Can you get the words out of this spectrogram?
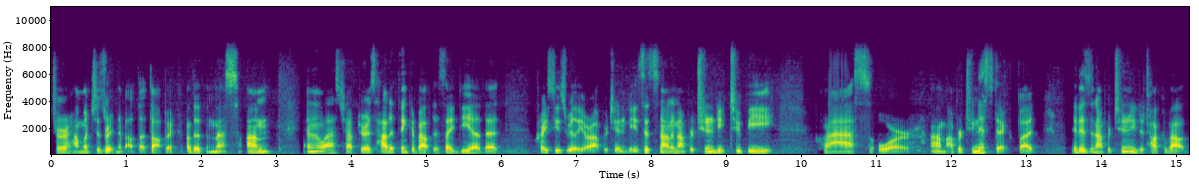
sure how much is written about that topic other than this. Um, and the last chapter is how to think about this idea that crises really are opportunities. It's not an opportunity to be crass or um, opportunistic, but it is an opportunity to talk about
